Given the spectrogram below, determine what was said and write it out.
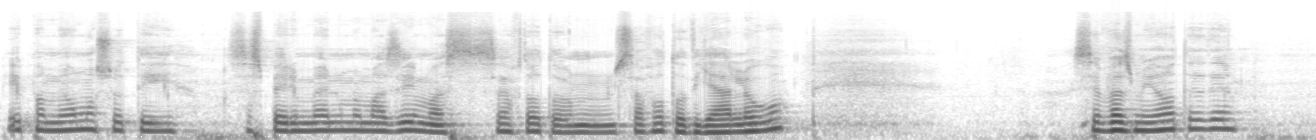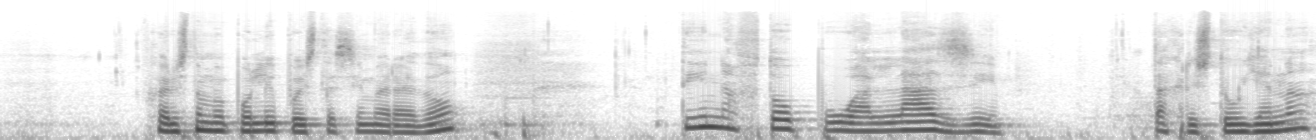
Είπαμε όμως ότι σας περιμένουμε μαζί μας σε αυτό, τον, σε αυτό το διάλογο. Σεβασμιότατε, ευχαριστούμε πολύ που είστε σήμερα εδώ. Τι είναι αυτό που αλλάζει τα Χριστούγεννα,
